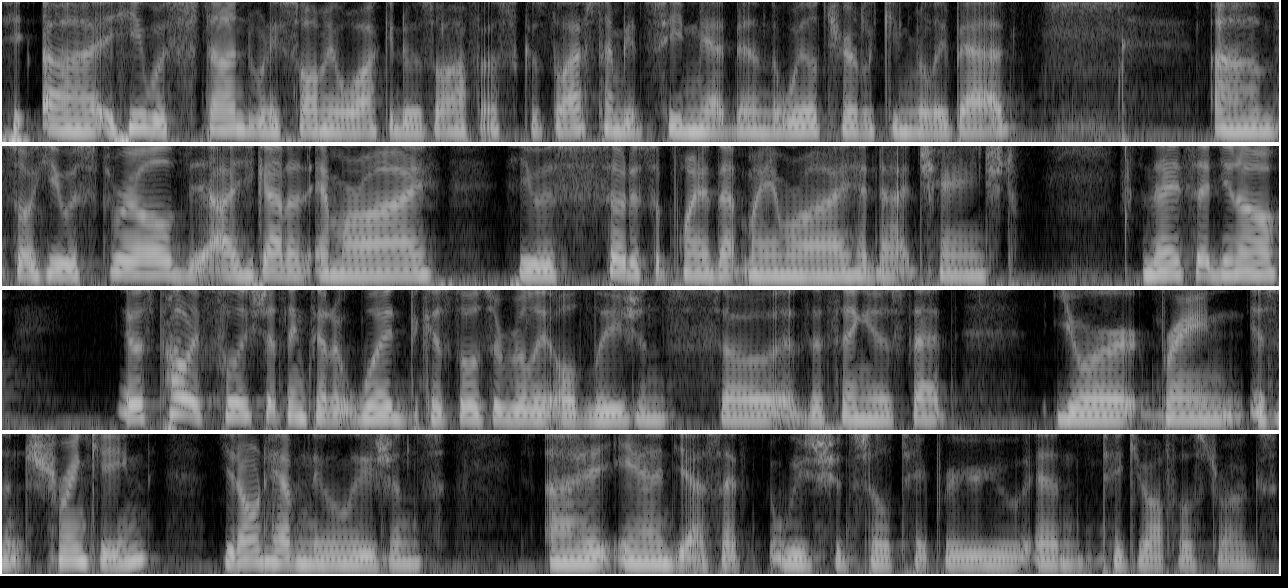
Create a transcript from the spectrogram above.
He, uh, he was stunned when he saw me walk into his office because the last time he'd seen me, I'd been in the wheelchair looking really bad. Um, so he was thrilled. Uh, he got an MRI. He was so disappointed that my MRI had not changed. And then I said, you know, it was probably foolish to think that it would because those are really old lesions. So the thing is that your brain isn't shrinking. You don't have new lesions. Uh, and yes, I, we should still taper you and take you off those drugs.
